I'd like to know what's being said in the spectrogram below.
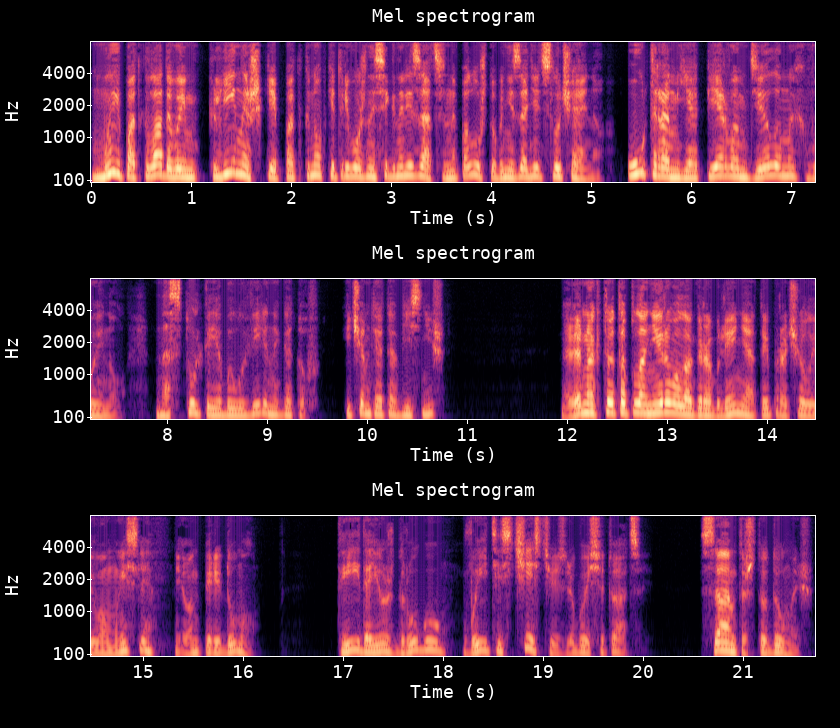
Мы подкладываем клинышки под кнопки тревожной сигнализации на полу, чтобы не задеть случайно. Утром я первым делом их вынул. Настолько я был уверен и готов. И чем ты это объяснишь? Наверное, кто-то планировал ограбление, а ты прочел его мысли, и он передумал. Ты даешь другу выйти с честью из любой ситуации. Сам-то что думаешь?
